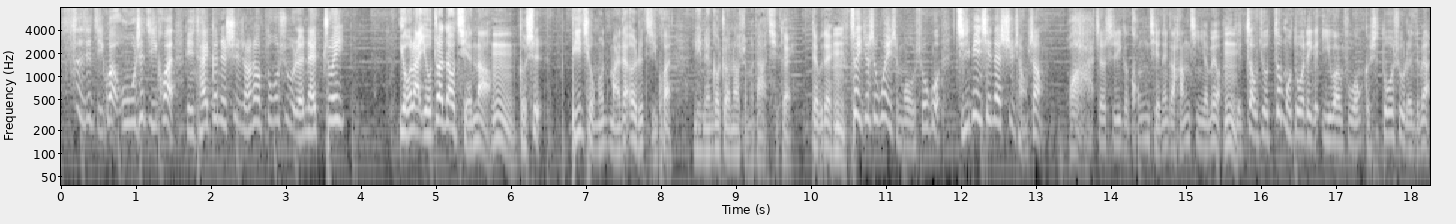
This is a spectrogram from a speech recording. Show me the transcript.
四十几块、五十几块，你才跟着市场上多数人来追，有啦有赚到钱呐。嗯，可是比起我们买在二十几块，你能够赚到什么大钱？对，对不对？嗯，所以就是为什么我说过，即便现在市场上。哇，这是一个空前那个行情，有没有？嗯，也造就这么多的一个亿万富翁。可是多数人怎么样？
